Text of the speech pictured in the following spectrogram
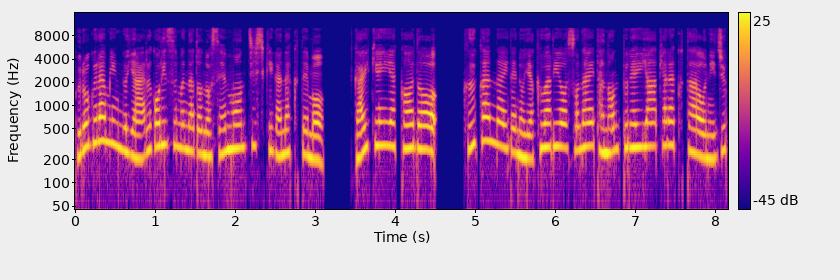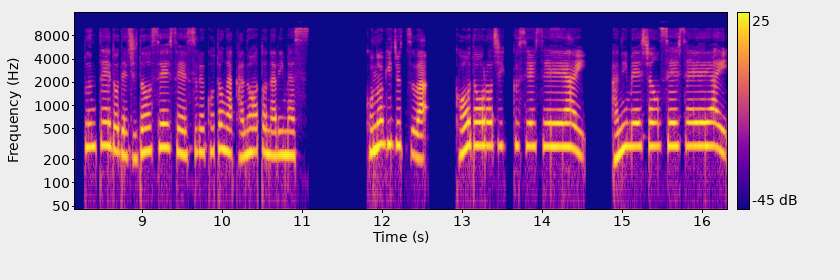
プログラミングやアルゴリズムなどの専門知識がなくても、外見や行動、空間内での役割を備えたノンプレイヤーキャラクターを20分程度で自動生成することが可能となります。この技術は、行動ロジック生成 AI、アニメーション生成 AI、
